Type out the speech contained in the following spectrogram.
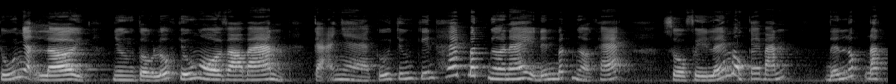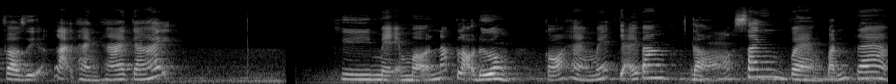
Chú nhận lời, Nhưng từ lúc chú ngồi vào bàn, Cả nhà cứ chứng kiến hết bất ngờ này đến bất ngờ khác. Sophie lấy một cái bánh, Đến lúc đặt vào dĩa lại thành hai cái khi mẹ mở nắp lọ đường, có hàng mét dải băng đỏ, xanh, vàng bắn ra.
